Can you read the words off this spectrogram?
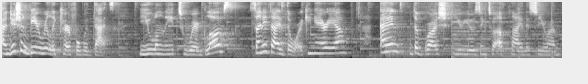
And you should be really careful with that. You will need to wear gloves, sanitize the working area, and the brush you're using to apply the serum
